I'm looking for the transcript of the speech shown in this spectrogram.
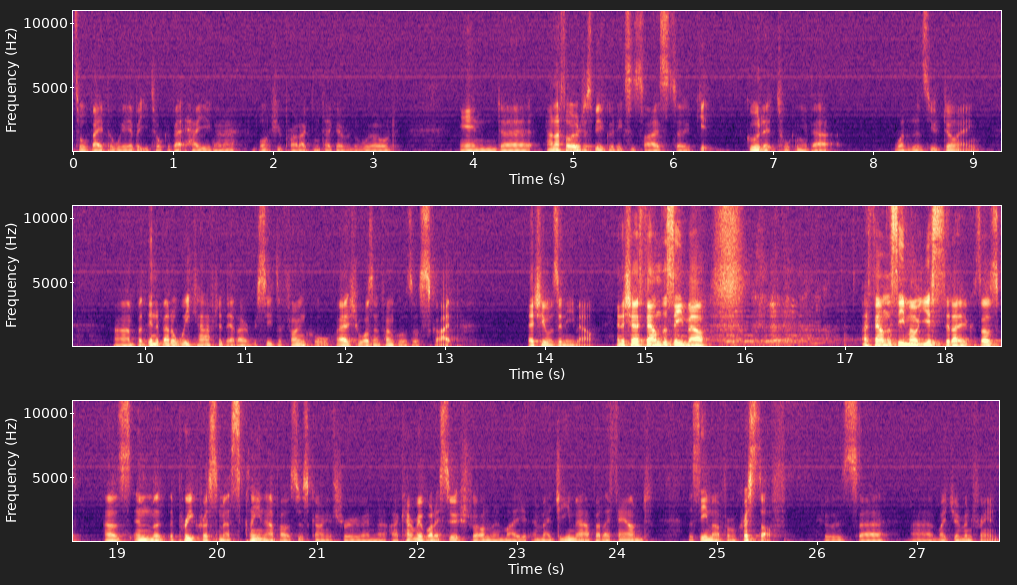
it's all vaporware, but you talk about how you're going to launch your product and take over the world. And, uh, and I thought it would just be a good exercise to get good at talking about what it is you're doing. Um, but then about a week after that, I received a phone call. Actually, it wasn't a phone call, it was a Skype. Actually, it was an email. And actually, I found this email. I found this email yesterday because I was, I was in the, the pre-Christmas cleanup. I was just going through, and I can't remember what I searched on in my, in my Gmail, but I found this email from Christoph, who was uh, uh, my German friend.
